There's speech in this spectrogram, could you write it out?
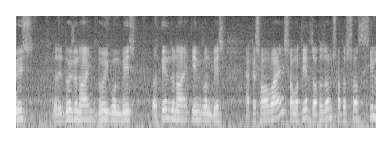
বিশ, যদি দুইজন হয়, দুই গুণ বিশ তিনজন হয়, তিন গুণ বিশ। একটা সমবায় সমিতির যতজন সদস্য ছিল,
